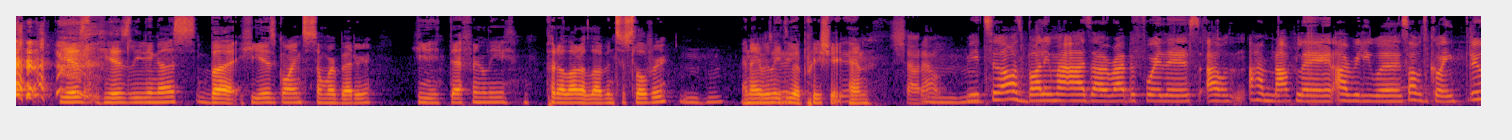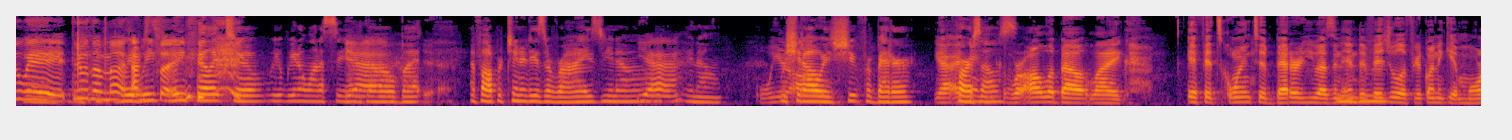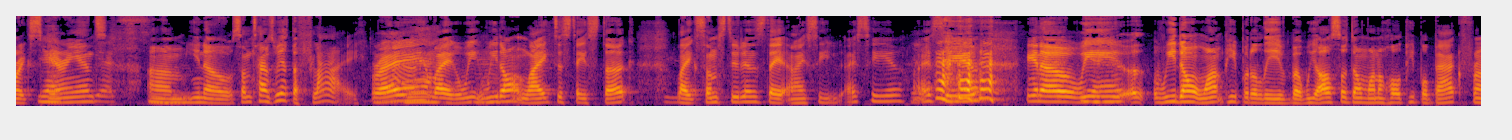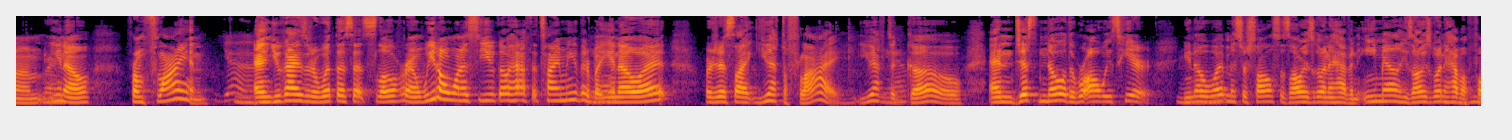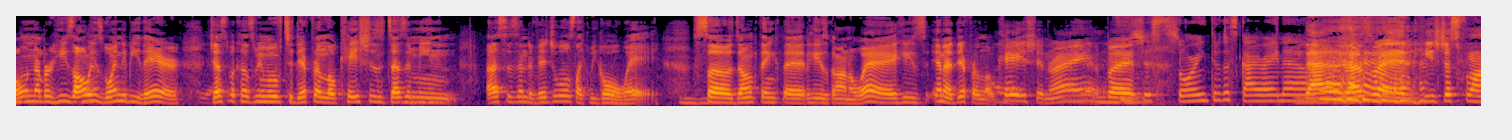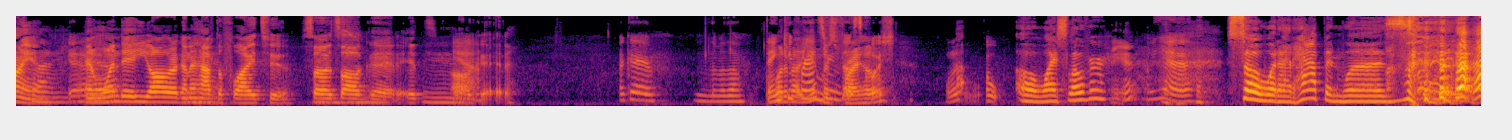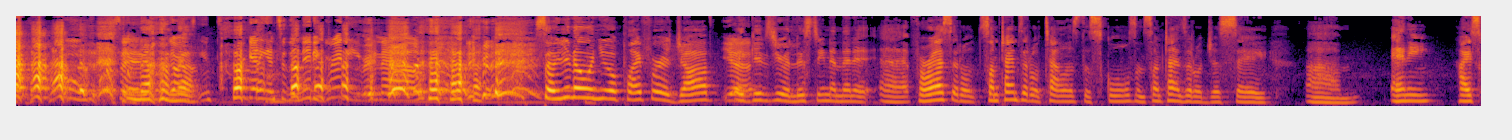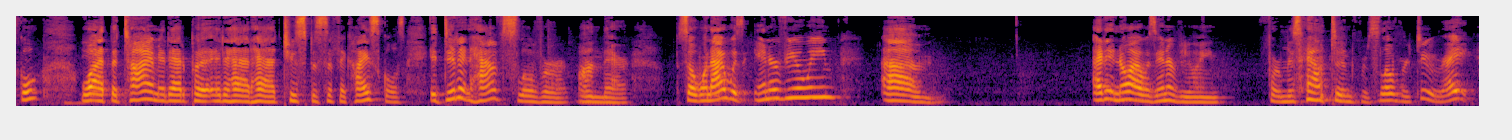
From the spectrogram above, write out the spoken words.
He is he is leaving us, but he is going to somewhere better. He definitely put a lot of love into Slover, mm-hmm. and I really do appreciate yeah. him. Shout out. Mm-hmm. Me too. I was bawling my eyes out right before this. I was. I'm not playing. I really was. I was going through it, through the mud. We, we, we, feel it too. We, we don't want to see yeah. him go, but yeah. if opportunities arise, you know, yeah, you know, we, we should always shoot for better yeah, for I ourselves. we're all about like if it's going to better you as an mm-hmm. individual, if you're going to get more experience. Yes. Um, mm-hmm. You know, sometimes we have to fly, right? Yeah. Like we, we don't like to stay stuck. Like some students, they and I see, I see you, I see you. you know, we yeah. uh, we don't want people to leave, but we also don't want to hold people back from, right. you know, from flying. Yeah. And you guys are with us at Slover, and we don't want to see you go half the time either. But you know what? We're just like, you have to fly. You have yeah. to go. And just know that we're always here. Mm-hmm. You know what? Mr. Mm-hmm. Salas is always going to have an email. He's always going to have a mm-hmm. phone number. He's always going to be there. Yeah. Just because we move to different locations doesn't mean mm-hmm. us as individuals, like we go away. Mm-hmm. So don't think that he's gone away. He's in a different location, right? Yeah. But he's just soaring through the sky right now. That, that's right. he's just flying. flying. And one day y'all are going to have to fly too. So it's all good. It's all good. Okay. Thank what you for answering you, those questions. What? Oh. oh, why Slover? Yeah. Oh, yeah. So what had happened was. Ooh, no, we're, no. we're getting into the nitty gritty right now. so you know when you apply for a job, yeah. it gives you a listing, and then it uh, for us it'll sometimes it'll tell us the schools, and sometimes it'll just say um, any high school. Well, at the time it had put it had had two specific high schools. It didn't have Slover on there. So when I was interviewing, um, I didn't know I was interviewing for Miss Hampton for Slover too, right?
